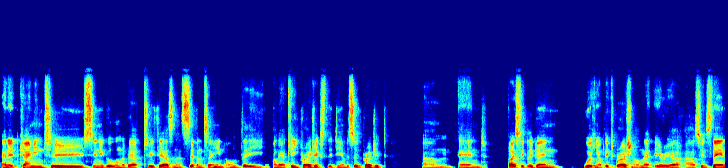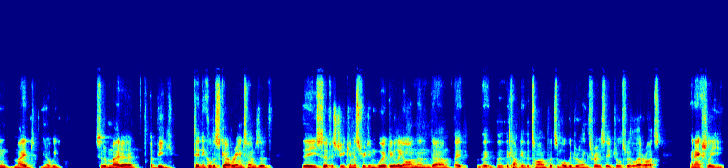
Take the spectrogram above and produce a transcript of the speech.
And it came into Senegal in about 2017 on the on our key projects, the Diamba project, um, and basically been working up the exploration on that area uh, since then. Made you know we sort of made a, a big technical discovery in terms of the surface geochemistry didn't work early on, and um, they the, the, company at the time put some auger drilling through, so you drill through the laterites, and actually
